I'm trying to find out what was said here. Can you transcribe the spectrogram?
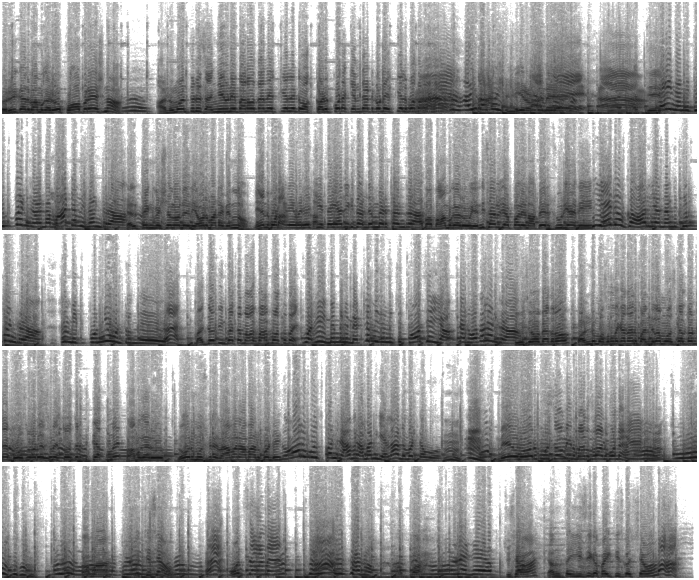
కొరువు కాదు బామ్మగారు కోఆపరేషన్. హనుమంతుడు సంజీవుని పర్వతాన్ని ఎత్తుకెళ్ళినట్టు ఒక్కడికి కూడా కింద ఎట్టకుండా ఎత్తుకెళ్ళిపోతా నన్ను దింపండి రా నా మాట వినండి రా హెల్పింగ్ విషయంలో నేను ఎవరి మాట విన్నాను నేను కూడా. ఎవరే సీతయ్యానికి దండం పెడతాను రా బామ్మగారు ఎన్నిసార్లు చెప్పాలి నా పేరు సూర్య అని ఏదో ఒక ఆర్య నన్ను దింపండి రా మీకు పుణ్యం ఉంటుంది. ఏ, మధ్యలో దింపేస్తే మాకు పాపం వస్తుంది. ఒరే మిమ్మల్ని మెట్ల మీద నుంచి నన్ను వదలండి రా చూసావా బెదరు? పండు ముసలి కదా అని పందిలో మోసుకెళ్తుంటే భోజనం వేసుకుని తిట్టేస్తుంది బామ్మగారు నోరు మూసుకుని రామ రామ అనుకోండి. నోరు మూసుకొని రామరామాన్ని ఎలా అనమంటావు? మేము నోరు మూసాం మీరు మనసులో అనుకోండి. వచ్చేసాం. ఏ, వచ్చానండి అబ్బా. చూసావా? ఎంత ఈజీగా పైకి తీసుకొచ్చావా?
